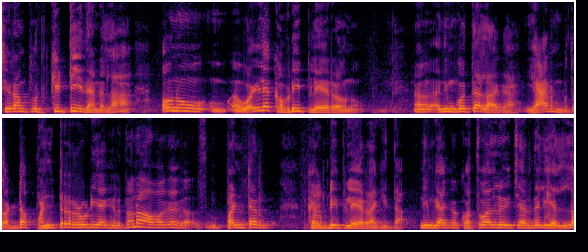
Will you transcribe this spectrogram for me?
ಶ್ರೀರಾಮ್ಪುರದ ಕಿಟ್ಟಿ ಇದ್ದಾನಲ್ಲ ಅವನು ಒಳ್ಳೆ ಕಬಡ್ಡಿ ಪ್ಲೇಯರ್ ಅವನು. ನಿಮ್ಗೆ ಗೊತ್ತಲ್ಲ ಆಗ. ಯಾರು ದೊಡ್ಡ ಪಂಟರ್ ರೌಡಿಯಾಗಿರ್ತಾನೋ ಆವಾಗ ಪಂಟರ್ ಕಬಡ್ಡಿ ಪ್ಲೇಯರ್ ಆಗಿದ್ದ. ನಿಮ್ಗೆ ಯಾಕೆ ಕೊತ್ವಾಲ್ನ ವಿಚಾರದಲ್ಲಿ ಎಲ್ಲ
